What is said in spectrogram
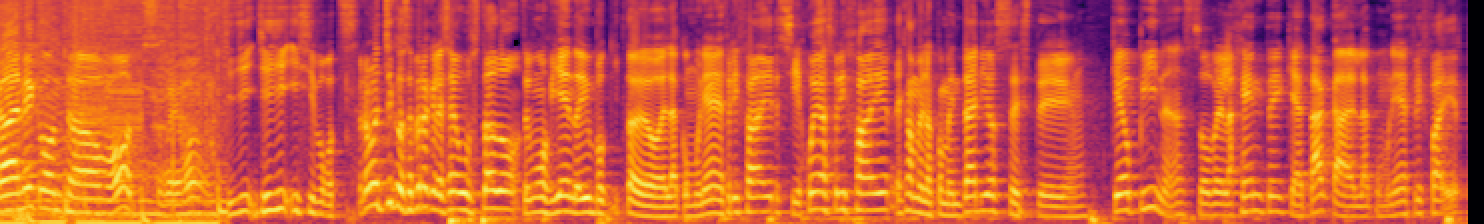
Gané contra bots, huevón. GG, GG Easy Bots. Pero bueno, chicos, espero que les haya gustado. Estuvimos viendo ahí un poquito de la comunidad de Free Fire. Si juegas Free Fire, déjame en los comentarios, este. ¿Qué opinas sobre la gente que ataca a la comunidad de Free Fire?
